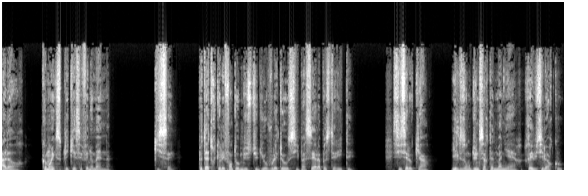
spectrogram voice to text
Alors, comment expliquer ces phénomènes? Qui sait? Peut-être que les fantômes du studio voulaient eux aussi passer à la postérité. Si c'est le cas, ils ont d'une certaine manière réussi leur coup,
